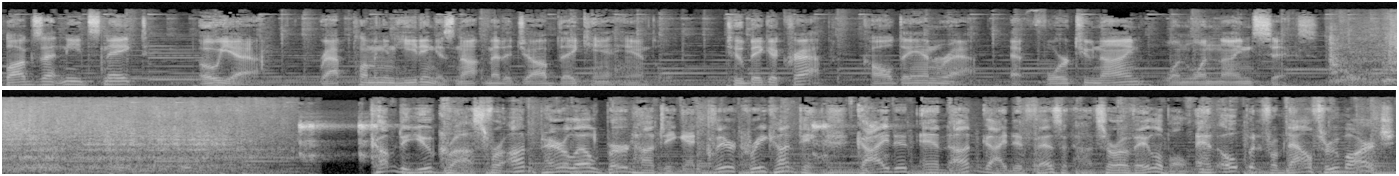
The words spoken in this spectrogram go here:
Clogs that need snaked? Oh yeah. Rapp Plumbing and Heating has not met a job they can't handle. Too big a crap? Call Dan Rapp at 429 1196. Come to Ucross for unparalleled bird hunting and Clear Creek hunting. Guided and unguided pheasant hunts are available and open from now through March.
